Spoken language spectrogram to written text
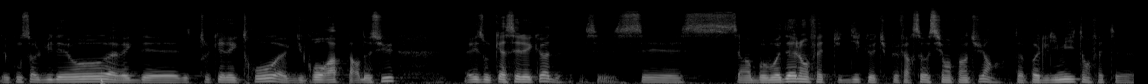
de console vidéo avec des trucs électro, avec du gros rap par-dessus. Et ils ont cassé les codes. C'est- un beau modèle en fait. Tu te dis que tu peux faire ça aussi en peinture. T'as pas de limite en fait. Euh,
